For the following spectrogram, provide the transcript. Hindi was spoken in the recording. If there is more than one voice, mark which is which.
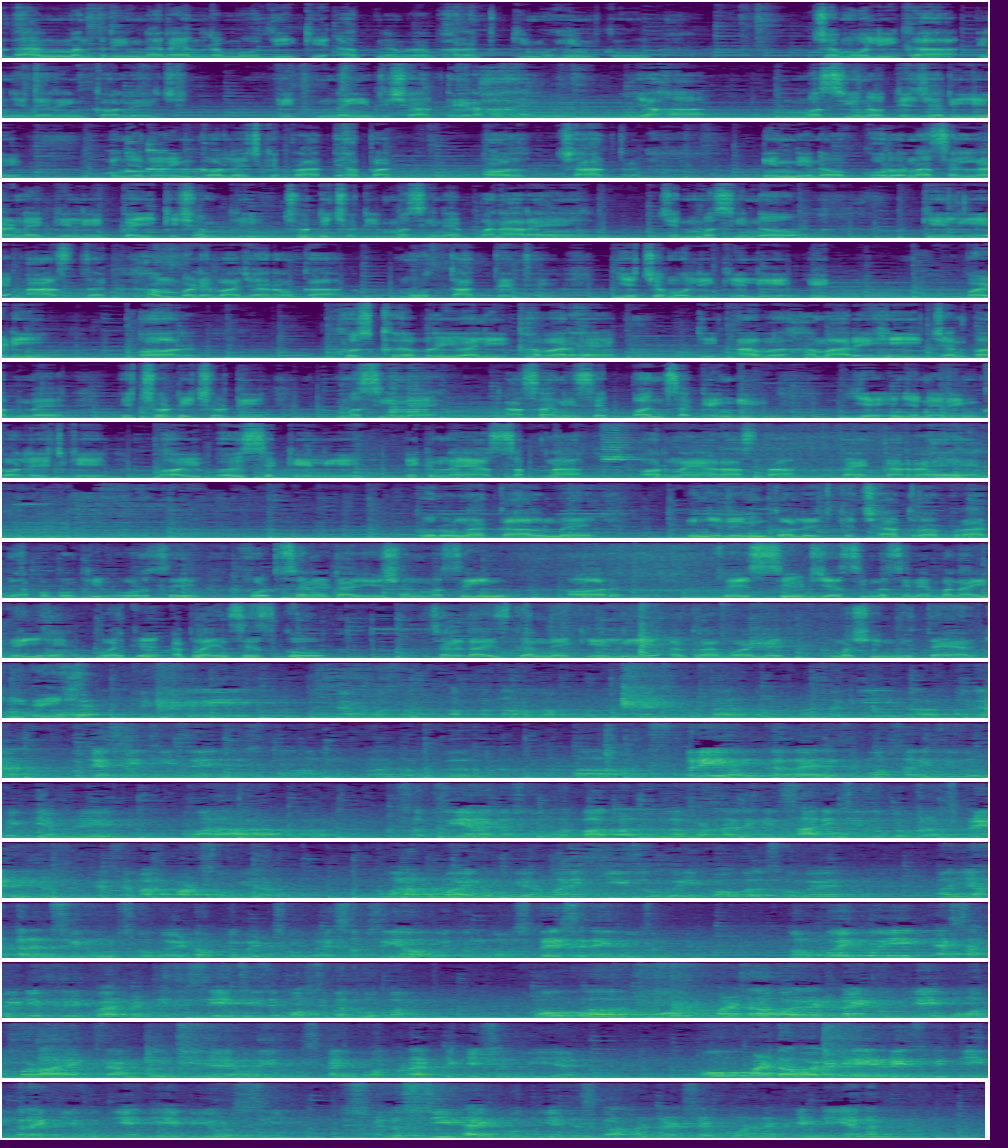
Speaker 1: प्रधानमंत्री नरेंद्र मोदी के आत्मनिर्भर भारत की मुहिम को चमोली का इंजीनियरिंग कॉलेज एक नई दिशा दे रहा है। यहाँ मशीनों के ज़रिए इंजीनियरिंग कॉलेज के प्राध्यापक और छात्र इन दिनों कोरोना से लड़ने के लिए कई किस्म की छोटी छोटी मशीनें बना रहे हैं। जिन मशीनों के लिए आज तक हम बड़े बाजारों का मुँह ताकते थे। ये चमोली के लिए एक बड़ी और खुशखबरी वाली खबर है कि अब हमारे ही जनपद में ये छोटी छोटी मशीनें आसानी से बन सकेंगी। ये इंजीनियरिंग कॉलेज के भावी भविष्य के लिए एक नया सपना और नया रास्ता तय कर रहे हैं। कोरोना काल में इंजीनियरिंग कॉलेज के छात्र और प्राध्यापकों की ओर से फुट सैनिटाइजेशन मशीन और फेस सीट जैसी मशीनें बनाई गई हैं। वही अप्लाइंसेस को सैनिटाइज करने के लिए अल्ट्रा अल्ट्रावायलेट मशीन भी तैयार की गई है।
Speaker 2: मैं आपको सब अब पता होगा आपको मैं इसको बता देता हूँ थोड़ा सा कि अगर कुछ ऐसी चीज़ें जिसको हम लोग स्प्रे हम कर रहे हैं, जैसे बहुत सारी चीज़ों पे कि हमने हमारा सब्ज़ियाँ हैं तो उसको बहुत बार बार धुलना पड़ रहा है, लेकिन सारी चीज़ों के ऊपर हम स्प्रे नहीं कर सकते। जैसे हमारा पर्स हो गया, हमारा मोबाइल हो गया, हमारी कीज़ हो गई गॉगल्स हो गए या करेंसी नोट्स हो गए डॉक्यूमेंट्स हो गए, सब्ज़ियाँ हो गई तो उनको हम स्प्रे से नहीं धुल सकते। तो कोई कोई ऐसा मीडियम की रिक्वायरमेंट थी जिससे ये चीज़ें पॉसिबल हो पाए तो जो अल्ट्रा वायलेट लाइट होती है बहुत बड़ा एग्ज़ाम्पल भी है और इसका एक बहुत बड़ा एप्लीकेशन भी है। तो अल्ट्रा वायलेट रेज भी तीन तरह की होती है ए बी और सी जिसमें जो सी टाइप होती है, जिसका 100 से 280 एनएम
